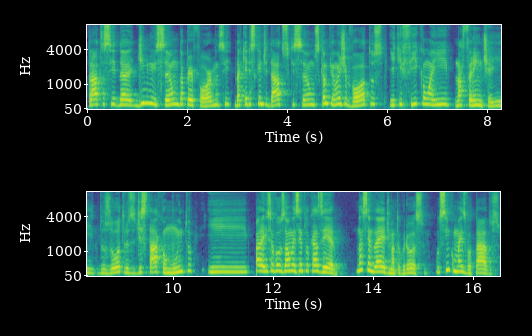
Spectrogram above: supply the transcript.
trata-se da diminuição da performance daqueles candidatos que são os campeões de votos e que ficam aí na frente aí dos outros, destacam muito e para isso eu vou usar um exemplo caseiro. Na Assembleia de Mato Grosso, os cinco mais votados,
